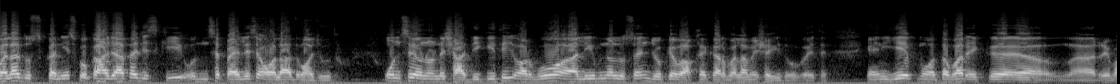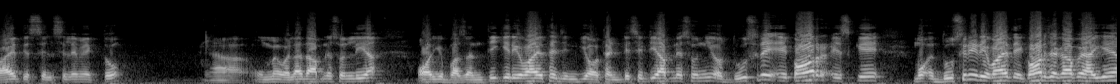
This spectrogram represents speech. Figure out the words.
ولد اس کنیز کو کہا جاتا ہے جس کی ان سے پہلے سے اولاد موجود ہو۔ ان سے انہوں نے شادی کی تھی اور وہ علی ابن الحسین جو کہ واقع کربلا میں شہید ہو گئے تھے۔ یعنی یہ معتبر ایک روایت اس سلسلے میں ایک تو ام ولد آپ نے سن لیا اور یہ بزنتی کی روایت ہے جن کی اوتھینٹسٹی آپ نے سنی۔ اور دوسرے ایک اور اس کے دوسری روایت ایک اور جگہ پہ آئی ہے،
